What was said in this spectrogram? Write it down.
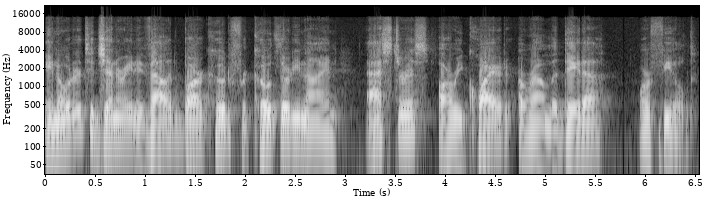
In order to generate a valid barcode for code 39, asterisks are required around the data or field.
